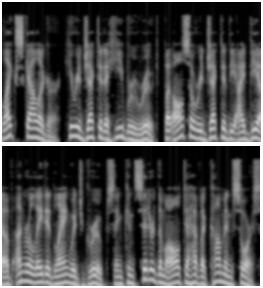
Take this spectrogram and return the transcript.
Like Scaliger, he rejected a Hebrew root, but also rejected the idea of unrelated language groups and considered them all to have a common source.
